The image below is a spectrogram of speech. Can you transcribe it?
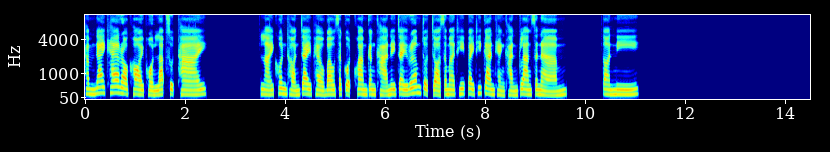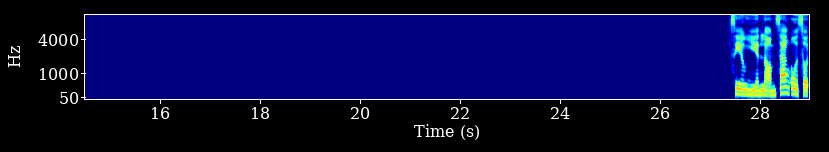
ทำได้แค่รอคอยผลลัพธ์สุดท้ายหลายคนถอนใจแผ่วเบาสะกดความกังขาในใจเริ่มจดจ่อสมาธิไปที่การแข่งขันกลางสนาม ตอนนี้ เซียวเหยียนหลอมสร้างโอสถ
